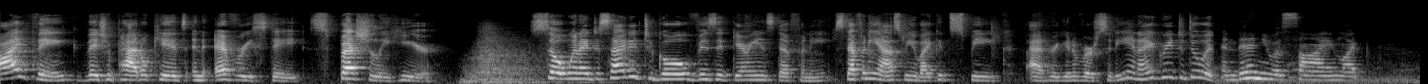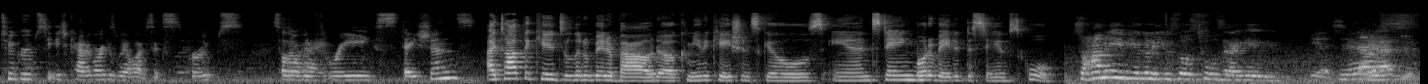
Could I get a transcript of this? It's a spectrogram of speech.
I think they should paddle kids in every state, especially here. So when I decided to go visit Gary and Stephanie, Stephanie asked me if I could speak at her university, and I agreed to do it. And then you assign like two groups to each category because we have like six groups. So there'll be three stations. I taught the kids a little bit about uh, communication skills and staying motivated to stay in school. So how many of you are going to use those tools that I gave you? Yes. Yes. yes.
